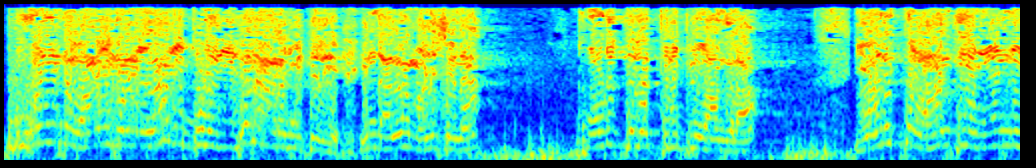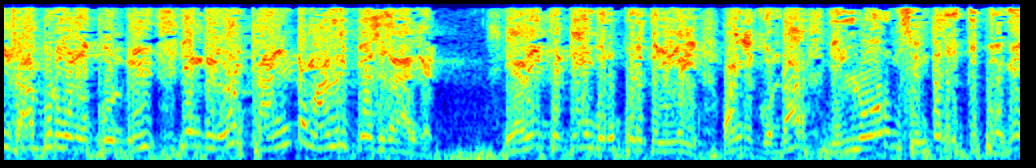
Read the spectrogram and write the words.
புகழ்ந்த வாய்கள் எல்லாம் இப்பொழுது இதன ஆரம்பித்தது. இந்த அல்ல மனுஷனா? கொடுத்தல திருப்பி வாங்குறான். எடுத்த வாந்திய மீண்டும் சாப்பிடுவதை போன்று என்றெல்லாம் கண்ட மாதிரி பேசுகிறார்கள். எதை பற்றியும் பொருட்படுத்தவில்லை. வாங்கிக் கொண்டார். எல்லோரும் சென்றதற்கு பிறகு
